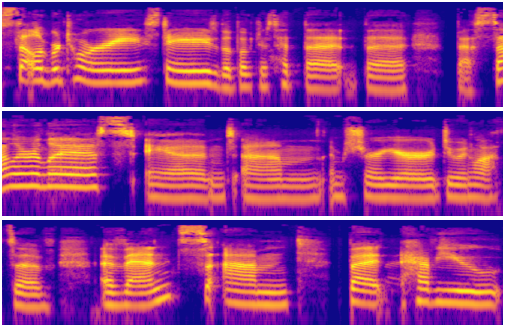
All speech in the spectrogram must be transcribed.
celebratory stage. The book just hit the the bestseller list and um I'm sure you're doing lots of events. Um but have you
